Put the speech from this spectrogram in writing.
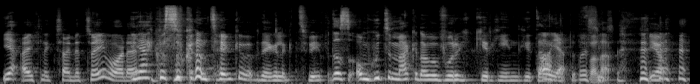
Ja. Eigenlijk zijn er twee woorden. Ja, ik was ook aan het denken, we hebben eigenlijk twee. Dat is om goed te maken dat we vorige keer geen gedaan Oh ja, hebben. precies. Voilà. Ja.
